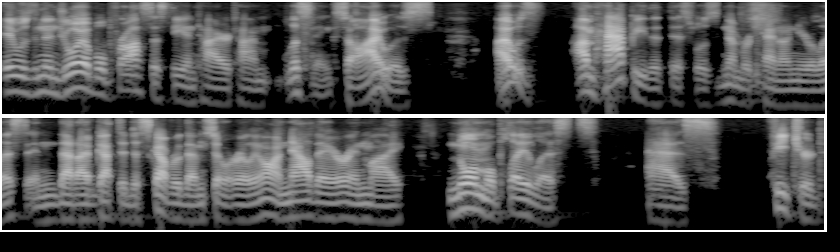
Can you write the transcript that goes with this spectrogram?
it was an enjoyable process the entire time listening. So I was, I was, I'm happy that this was number 10 on your list and that I've got to discover them so early on. Now they are in my normal playlists as featured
